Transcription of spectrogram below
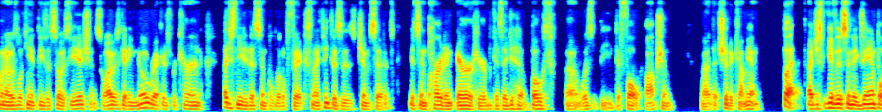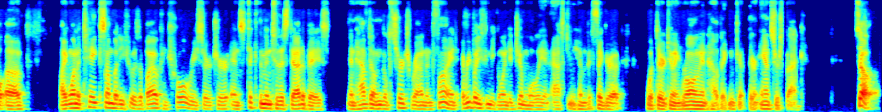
when I was looking at these associations. So I was getting no records returned. I just needed a simple little fix. And I think this is, Jim said, it's, it's in part an error here because I did have both uh, was the default option uh, that should have come in. But I just give this an example of I want to take somebody who is a biocontrol researcher and stick them into this database and have them go search around and find. Everybody's going to be going to Jim Woolley and asking him to figure out what they're doing wrong and how they can get their answers back. So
